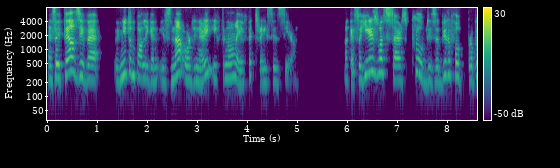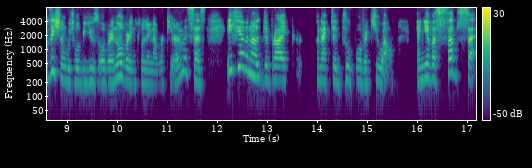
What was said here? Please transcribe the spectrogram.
And so it tells you that the Newton polygon is not ordinary if and only if a trace is zero. Okay, so here's what Serre's proved. Is a beautiful proposition which will be used over and over, including our theorem. It says, if you have an algebraic connected group over QL, and you have a subset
